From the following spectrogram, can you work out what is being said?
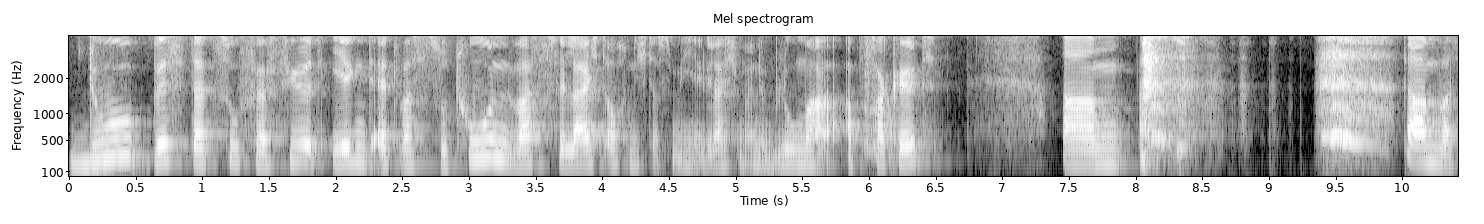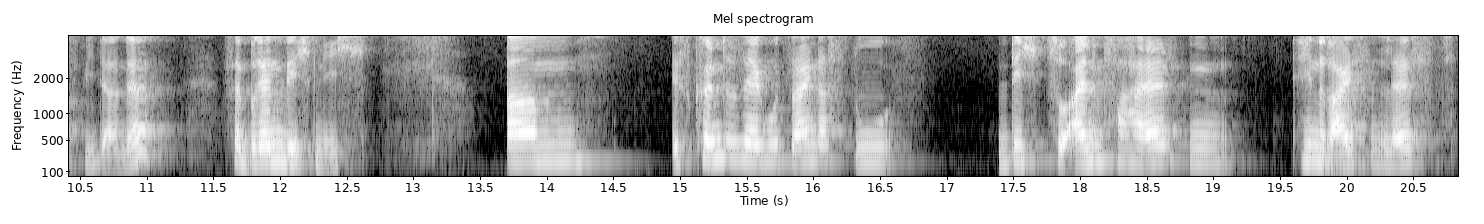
Du bist dazu verführt, irgendetwas zu tun, was vielleicht auch nicht, dass mir hier gleich meine Blume abfackelt, ähm, da haben wir es wieder, ne? Verbrenn dich nicht. Ähm, es könnte sehr gut sein, dass du dich zu einem Verhalten hinreißen lässt,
